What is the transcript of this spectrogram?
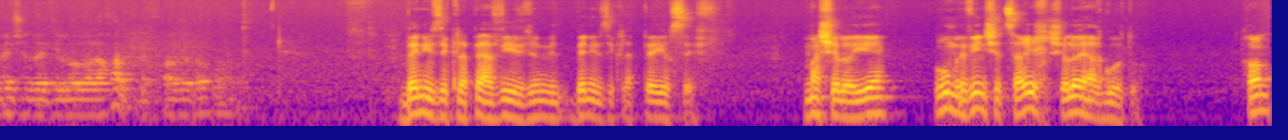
מבין שזה כאילו לא נכון, לא... בין אם זה כלפי אביו, בין אם זה כלפי יוסף. מה שלא יהיה, הוא מבין שצריך שלא יהרגו אותו, נכון?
